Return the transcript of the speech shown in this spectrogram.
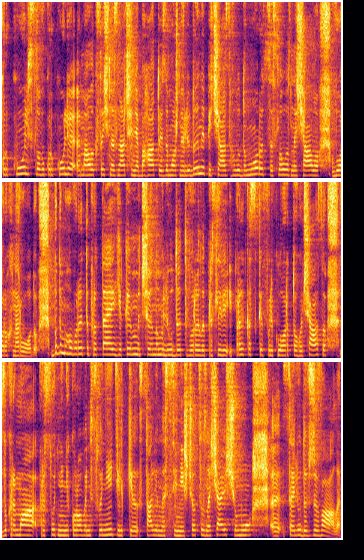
куркуль, слово куркуль мало лексичне значення багатої заможної людини. Під час голодомору це слово означало ворог народу. Будемо говорити про те, яким чином люди творили прислів'я і приказки, фольклор того часу. Зокрема, присутні ні корови, ні свині, тільки сталі на стіні. Що це означає, чому е, це люди вживали?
